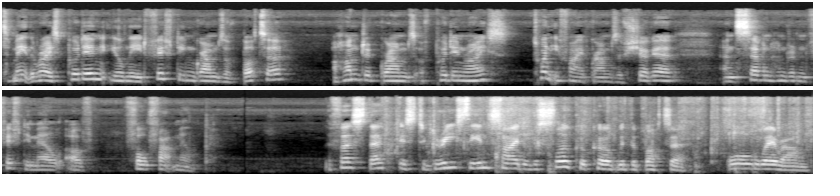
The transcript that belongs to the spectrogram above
To make the rice pudding you'll need 15 grams of butter, 100 grams of pudding rice, 25 grams of sugar and 750 ml of full fat milk. The first step is to grease the inside of the slow cooker with the butter all the way around.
